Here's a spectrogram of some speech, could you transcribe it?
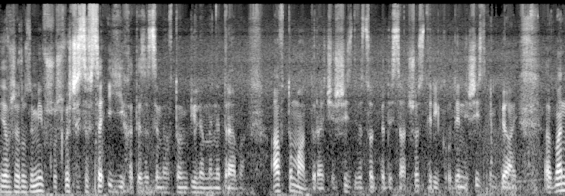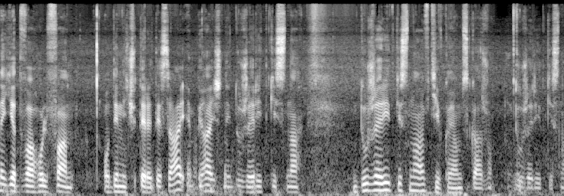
я вже розумів, що швидше за все і їхати за цими автомобілями не треба. Автомат, до речі, 6950, 6 рік, 1,6 MPI. В мене є два гольфа 1,4 TSI, MPI-шний, дуже рідкісна, дуже рідкісна автівка, я вам скажу. Дуже рідкісна.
